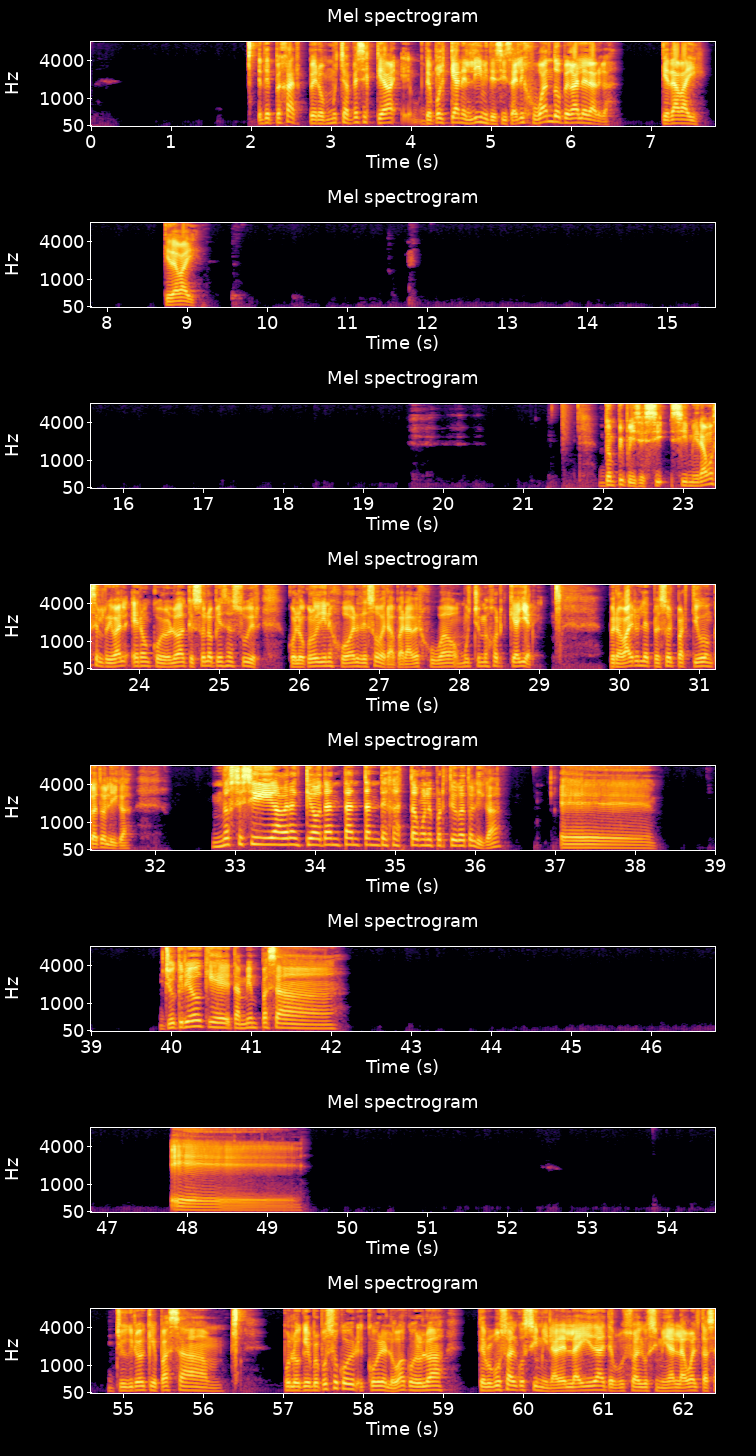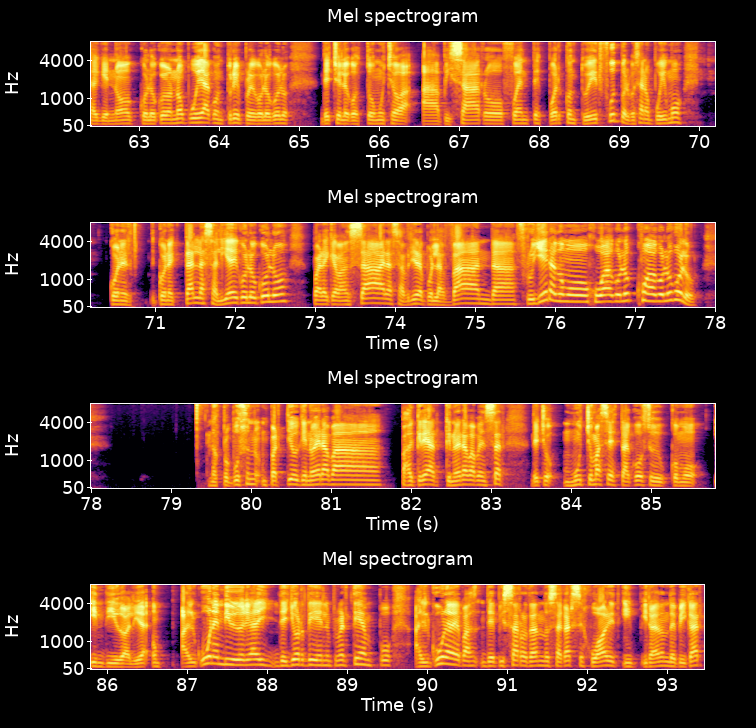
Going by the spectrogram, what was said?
despejar. Pero muchas veces queda, después queda en el límite. Si salís jugando, pegarle larga. Quedaba ahí. Quedaba ahí. Don Pipi dice, si, si miramos el rival era un Colo que solo piensa en subir. Colo Colo tiene jugadores de sobra para haber jugado mucho mejor que ayer. Pero a Byron le empezó el partido con Católica. No sé si habrán quedado tan, tan, tan desgastados con el partido Católica. Eh, yo creo que también pasa... Eh... yo creo que pasa por lo que propuso Cobreloa. Cobreloa te propuso algo similar en la ida y te propuso algo similar en la vuelta. O sea que no, Colo Colo no pudiera construir, porque Colo Colo, de hecho, le costó mucho a, Pizarro, Fuentes, poder construir fútbol. O sea, no pudimos conectar la salida de Colo Colo para que avanzara, se abriera por las bandas, fluyera como jugaba Colo, Colo Colo. Nos propuso un partido que no era para crear, que no era para pensar. De hecho, mucho más se destacó su como individualidad, alguna individualidad de Jordi en el primer tiempo, alguna de, Pizarro tratando de sacarse jugador y, tratando de picar,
